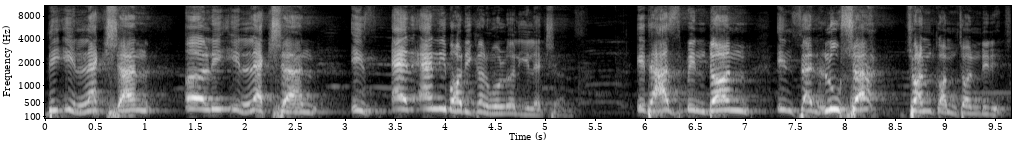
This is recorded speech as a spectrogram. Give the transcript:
The election, early election, is anybody can hold early elections. It has been done in St. Lucia, John Compton did it.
